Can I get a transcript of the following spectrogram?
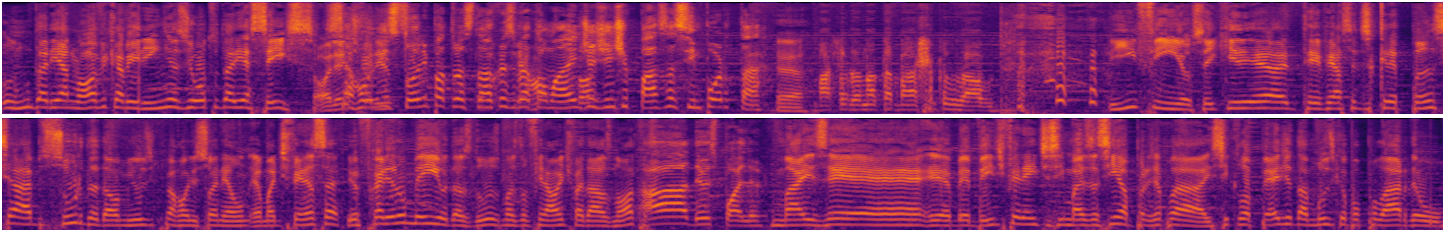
um daria nove caveirinhas e o outro daria seis. Olha Se a a Rolling. Stone patrocinar o Chris Metal Mind, a gente passa a se importar. É. Passa da nota baixa pros álbuns. Enfim, eu sei que eh, teve essa discrepância absurda da All Music pra Rolling Stone. É, é uma diferença. Eu ficaria no meio das duas, mas no final a gente vai dar as notas. Ah, deu spoiler. Mas é, é, é bem diferente, assim. Mas assim, ó, por exemplo, a enciclopédia da música popular deu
